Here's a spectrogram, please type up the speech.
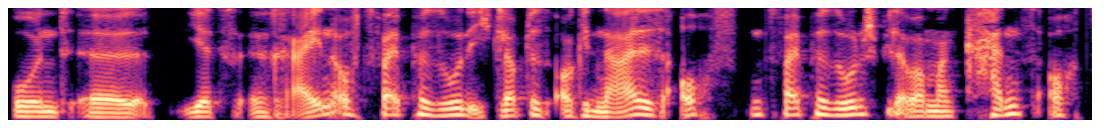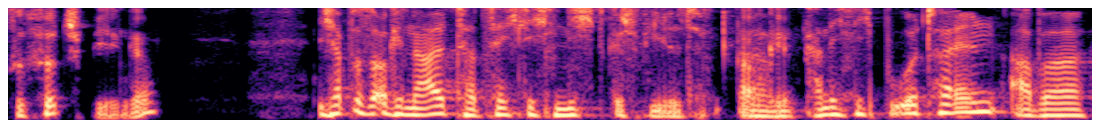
und äh, jetzt rein auf zwei Personen. Ich glaube, das Original ist auch ein Zwei-Personen-Spiel, aber man kann es auch zu viert spielen, gell? Ich habe das Original tatsächlich nicht gespielt. Okay. Ähm, kann ich nicht beurteilen, aber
